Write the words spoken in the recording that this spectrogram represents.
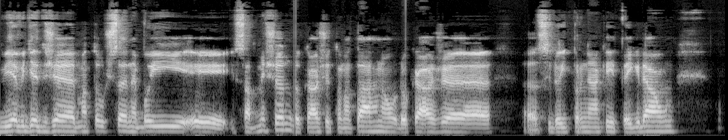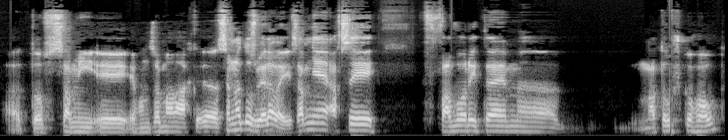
je vidět, že Matouš se nebojí i submission, dokáže to natáhnout, dokáže eh, si dojít pro nějaký takedown. To samý i Honza Malách. Eh, jsem na to zvědavý. Za mě asi favoritem eh, Matouš Kohout.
